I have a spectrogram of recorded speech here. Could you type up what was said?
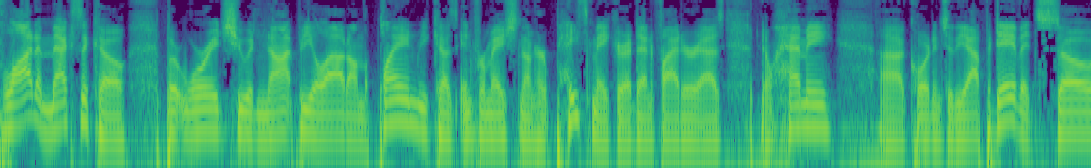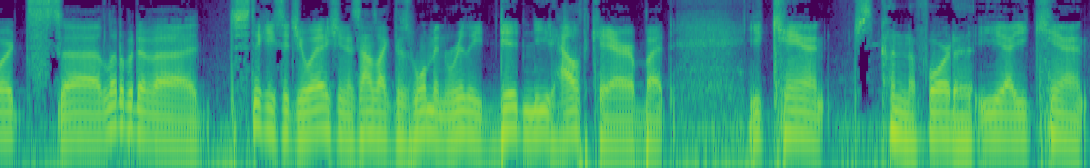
fly to Mexico, but worried she would not be allowed on the plane because information on her pacemaker identified her as Nohemi, uh, according to the affidavit. So it's a little bit of a sticky situation. It sounds like this woman really did need health care, but you can't. Just couldn't afford it. Yeah, you can't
